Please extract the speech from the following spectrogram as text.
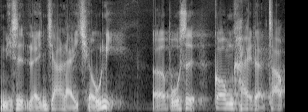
你是人家来求你，而不是公开的招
